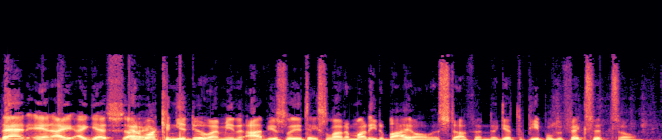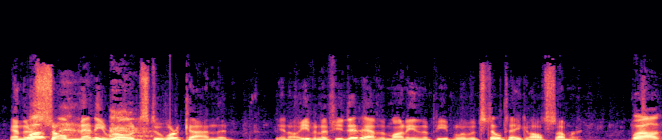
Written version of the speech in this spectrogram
That and I, I guess uh, And what can you do? I mean, obviously, it takes a lot of money to buy all this stuff and to get the people to fix it. So, and there's Well- so many roads to work on that, you know, even if you did have the money and the people, it would still take all summer. well,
